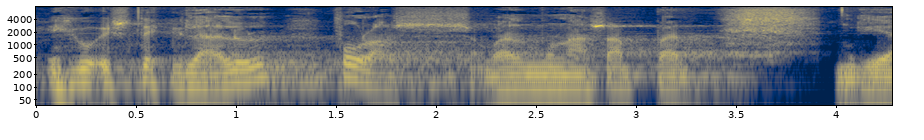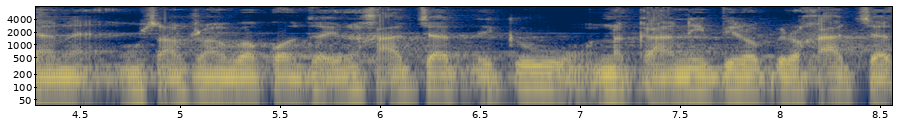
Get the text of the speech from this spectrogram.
Iku istiglalul furas wal munasabat. Iki ana musafir wa qada hajat iku nekani pira-pira hajat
